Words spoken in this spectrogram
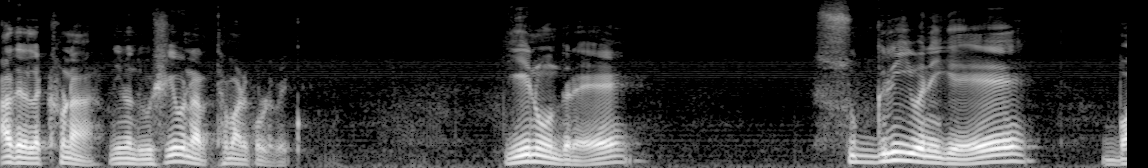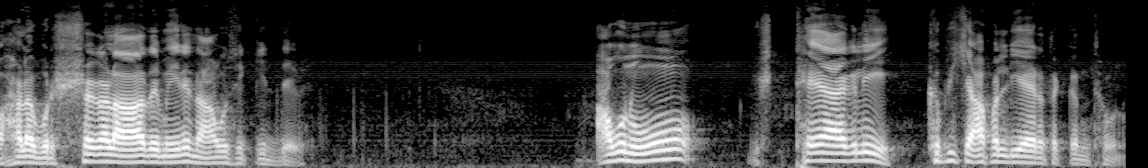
ಆದರೆ ಲಕ್ಷ್ಮಣ, ನೀನೊಂದು ವಿಷಯವನ್ನು ಅರ್ಥ ಮಾಡಿಕೊಳ್ಬೇಕು ಏನು ಅಂದರೆ, ಸುಗ್ರೀವನಿಗೆ ಬಹಳ ವರ್ಷಗಳಾದ ಮೇಲೆ ನಾವು ಸಿಕ್ಕಿದ್ದೇವೆ. ಅವನು ಇಷ್ಟೇ ಆಗಲಿ ಕಪಿ ಚಾಪಲ್ಯ ಇರತಕ್ಕಂಥವನು.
